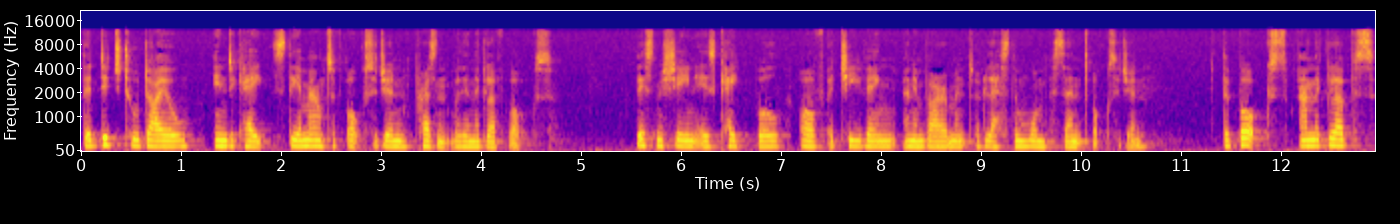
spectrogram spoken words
The digital dial indicates the amount of oxygen present within the glove box. This machine is capable of achieving an environment of less than 1% oxygen. The box and the gloves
